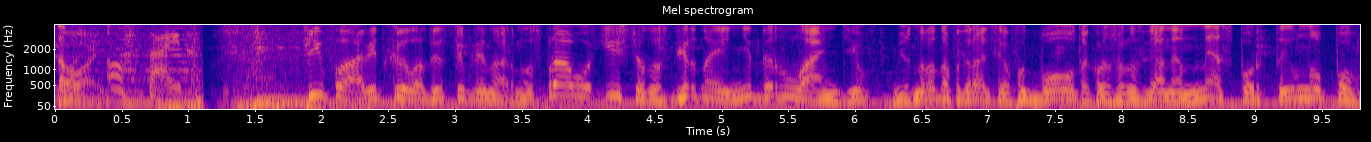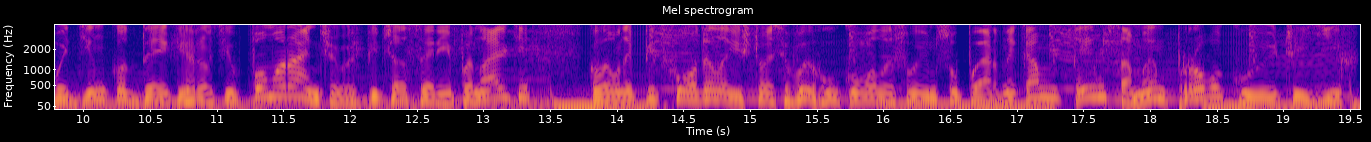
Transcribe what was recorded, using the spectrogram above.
давай. Офсайд. ФІФА відкрила дисциплінарну справу і щодо збірної Нідерландів. Міжнародна федерація футболу також розгляне неспортивну поведінку деяких гравців помаранчевих під час серії пенальті, коли вони підходили і щось вигукували своїм суперникам, тим самим провокуючи їх.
